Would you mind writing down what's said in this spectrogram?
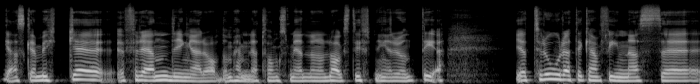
ganska mycket förändringar av de hemliga tvångsmedlen och lagstiftningen runt det. Jag tror att det kan finnas, eh,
